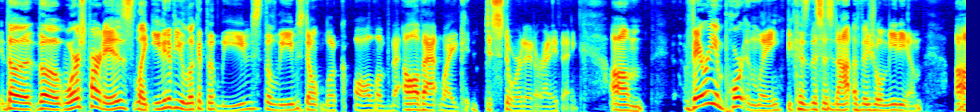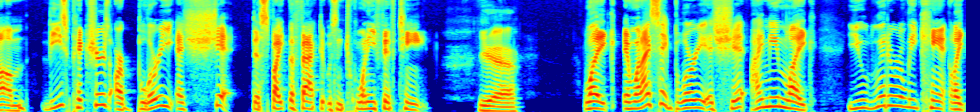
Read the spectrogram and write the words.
the The worst part is like even if you look at the leaves, the leaves don't look all of that all that like distorted or anything. Um, very importantly, because this is not a visual medium, um, these pictures are blurry as shit, despite the fact it was in 2015. Yeah. Like, and when I say blurry as shit, I mean like you literally can't like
